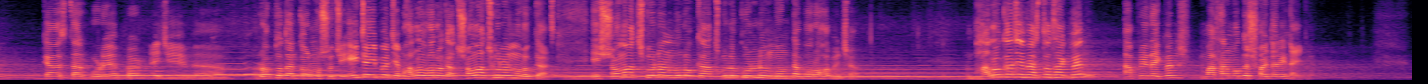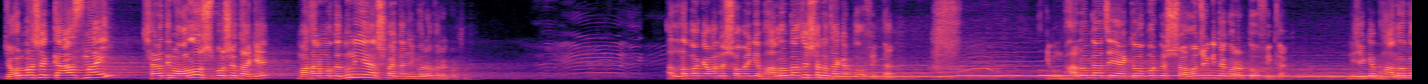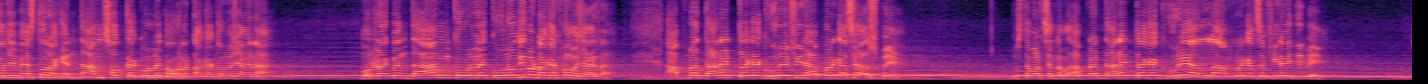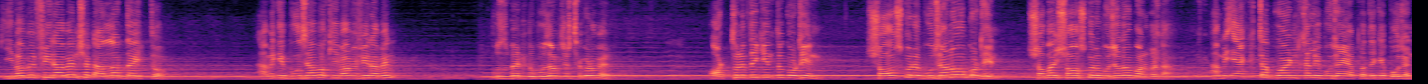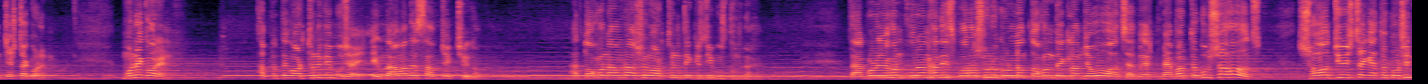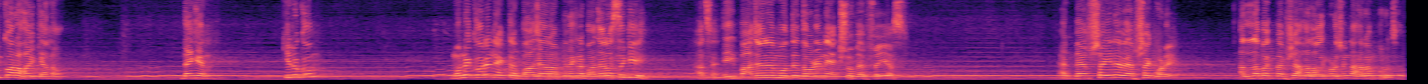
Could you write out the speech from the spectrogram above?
কাজ, তারপরে আপনার এই যে রক্তদান কর্মসূচি, এই টাইপের যে ভালো ভালো কাজ সমাজ কল্যাণমূলক কাজ, এই সমাজ কল্যাণমূলক কাজগুলো করলে মনটা বড় হবে সব ভালো কাজে ব্যস্ত থাকবেন, আপনি দেখবেন মাথার মধ্যে শয়তানি নাই যখন মানুষের কাজ নাই, সারাদিন অলস বসে থাকে, মাথার মধ্যে দুনিয়ার শয়তানি করে ফেরা করতে থাকে। আল্লাহ পাক আমাদের সবাইকে ভালো কাজের সাথে থাকার তৌফিক দান এবং ভালো কাজে একে অপরকে সহযোগিতা করার তৌফিক দান নিজেকে ভালো কাজে ব্যস্ত রাখেন। দান সৎকা করলে কখনো টাকা কমে যায় না। মনে রাখবেন, দান করলে কোনোদিনও টাকা কমে যায় না। আপনার দানের টাকা ঘুরে ফিরে আপনার কাছে আসবে। বুঝতে পারছেন না? আপনার দানের টাকা ঘুরে আল্লাহ আপনার কাছে ফিরাই দিবে। কীভাবে ফিরাবেন সেটা আল্লাহর দায়িত্ব। আমি কি বুঝাবো কীভাবে ফিরাবেন? বুঝবেন একটু বোঝানোর চেষ্টা করবেন? অর্থনীতি কিন্তু কঠিন। সহজ করে বোঝানোও কঠিন। সবাই সহজ করে বোঝাতেও পারবে না। আমি একটা পয়েন্ট খালি বুঝাই আপনাদেরকে। বোঝেন, চেষ্টা করেন। মনে করেন আপনাদেরকে অর্থনীতি বোঝায়, এগুলো আমাদের সাবজেক্ট ছিল। আর তখন আমরা আসলে অর্থনীতি কিছুই বুঝতাম না। তারপরে যখন কোরআন, হাদিস পড়া শুরু করলাম, তখন দেখলাম যে, ও আচ্ছা ব্যাপার তো খুব সহজ। সহজ জিনিসটাকে এত কঠিন করা হয় কেন? দেখেন, কীরকম? মনে করেন একটা বাজার, আপনাদের এখানে বাজার আছে কি? আচ্ছা এই বাজারের মধ্যে ধরেন একশো ব্যবসায়ী আছে। আর ব্যবসায়ীরা ব্যবসা করে। আল্লাহবাক ব্যবসা হালাল করেছেন না হারাম করেছেন?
